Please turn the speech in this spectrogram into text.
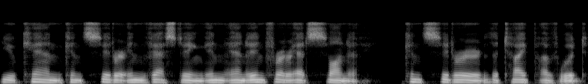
you can consider investing in an infrared sauna. Consider the type of wood.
